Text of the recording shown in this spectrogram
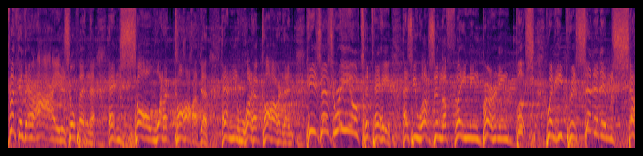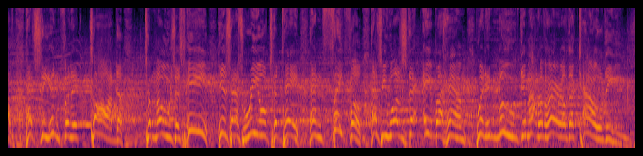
flickered their eyes open and saw what a God and what a garden. He's as real today as he was in the flaming, burning bush when he presented himself as the infinite God to Moses. He is as real today and faithful as he was to Abraham when he moved him out of Ur of the Chaldees.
